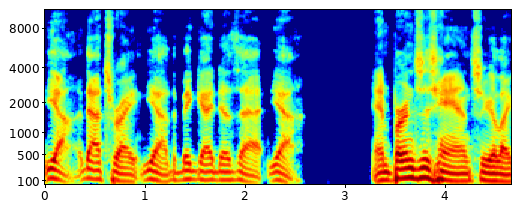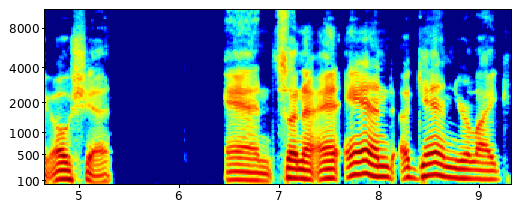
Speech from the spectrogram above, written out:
Yeah, that's right. Yeah, the big guy does that. Yeah, and burns his hand. So you're like, oh shit. And so now, and, and again, you're like,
